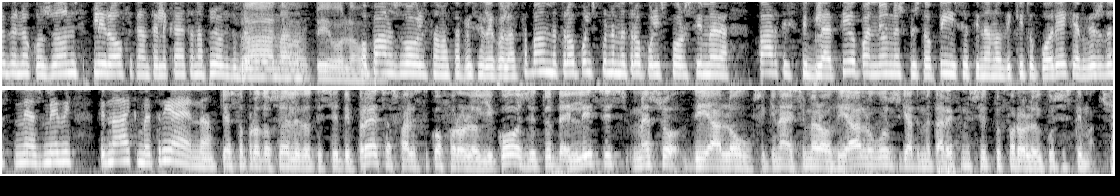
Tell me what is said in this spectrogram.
έμπαινε ο Κοζόνης, πληρώθηκαν τελικά, ήταν απλήρωτο την προηγούμενη Ο Πάνος Βόγλη θα μας τα πει σε λίγο όλα αυτά. Πάμε Μετρόπολης που είναι Μετρόπολης Σπορ σήμερα. Πάρτι στην πλατεία. Ο Πανιόνιος πιστοποίησε την ανωδική του πορεία κερδίζοντας τη Νέα Σμύρνη την ΑΕΚ με 3-1. Και στο πρώτο σέλιδο της City Press, ασφαλιστικό φορολογικό, ζητούνται λύσεις μέσω διαλόγου. Ξεκινάει σήμερα ο διάλογος για τη μεταρρύθμιση του φορολογικού συστήματος.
